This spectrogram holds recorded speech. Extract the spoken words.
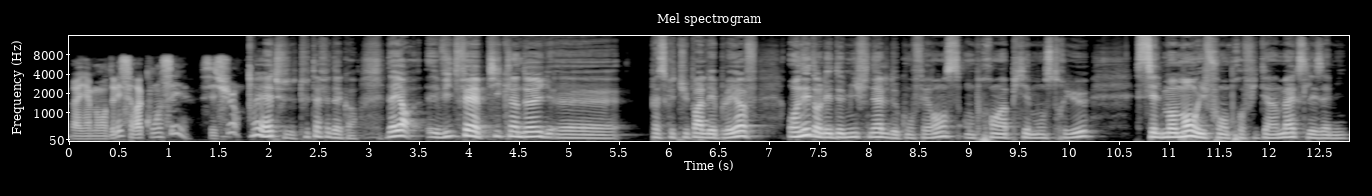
bah, il y a un moment donné, ça va coincer, c'est sûr. Oui, tout, tout, à fait d'accord. D'ailleurs, vite fait, petit clin d'œil, euh, parce que tu parles des playoffs, on est dans les demi-finales de conférence, on prend un pied monstrueux. C'est le moment où il faut en profiter un max, les amis.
